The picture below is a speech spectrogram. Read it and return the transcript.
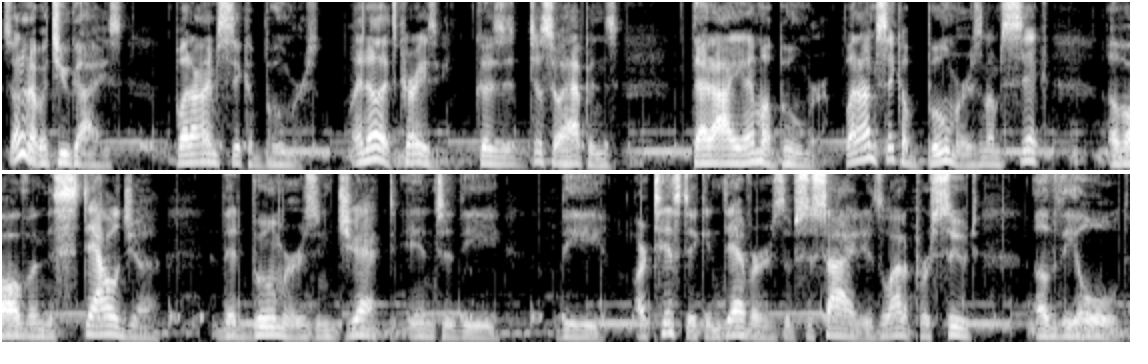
So, I don't know about you guys, but I'm sick of boomers. I know it's crazy because it just so happens that I am a boomer, but I'm sick of boomers and I'm sick of all the nostalgia that boomers inject into the the artistic endeavors of society. There's a lot of pursuit of the old.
